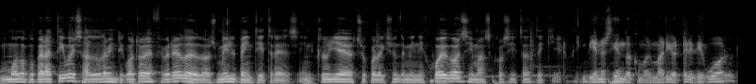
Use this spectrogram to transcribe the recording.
modo cooperativo y saldrá el 24 de febrero de 2023. Incluye su colección de minijuegos y más cositas de Kirby. Viene siendo como el Mario 3D World,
